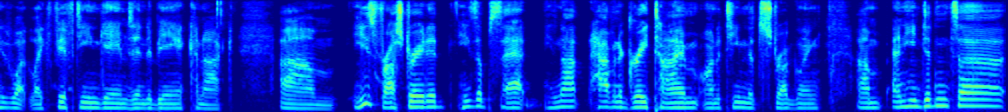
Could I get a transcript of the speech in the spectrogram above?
he's what like 15 games into being a Canuck. Um, he's frustrated. He's upset. He's not having a great time on a team that's struggling. Um, and he didn't, uh,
